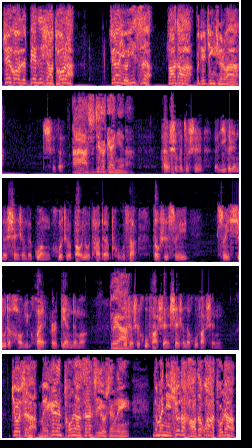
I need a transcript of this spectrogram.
最后是变成小偷了，只要有一次抓到了，不就进去了吗？是的。啊，是这个概念呢。还有师傅，就是呃一个人的身上的光或者保佑他的菩萨，都是随随修的好与坏而变的吗？对呀、或者是护法神身上的护法神？就是每个人头上三尺有神灵，那么你修的好的话，头上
